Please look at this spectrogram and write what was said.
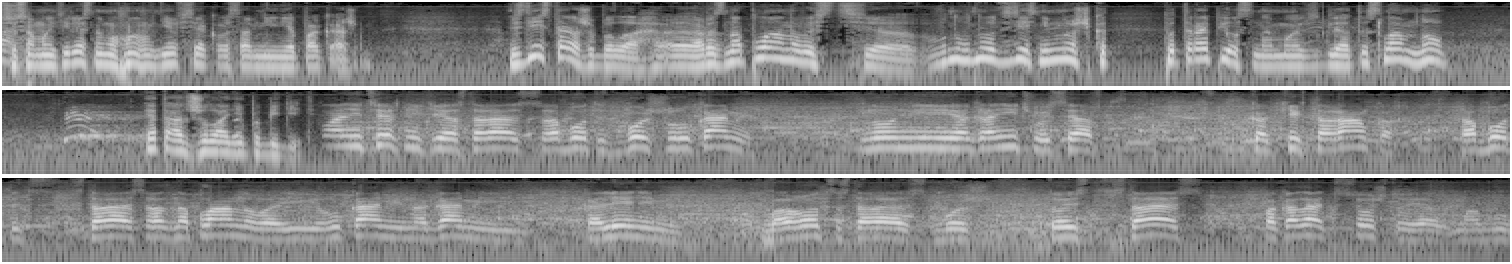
Все самое интересное мы вам, вне всякого сомнения, покажем. Здесь также была э, разноплановость. Э, ну, ну, вот здесь немножечко поторопился, на мой взгляд, ислам, но это от желания победить. В плане техники я стараюсь работать больше руками, но не ограничивать себя в каких-то рамках. Работать стараюсь разнопланово и руками, и ногами, и коленями. Бороться стараюсь больше. То есть стараюсь показать все, что я могу.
